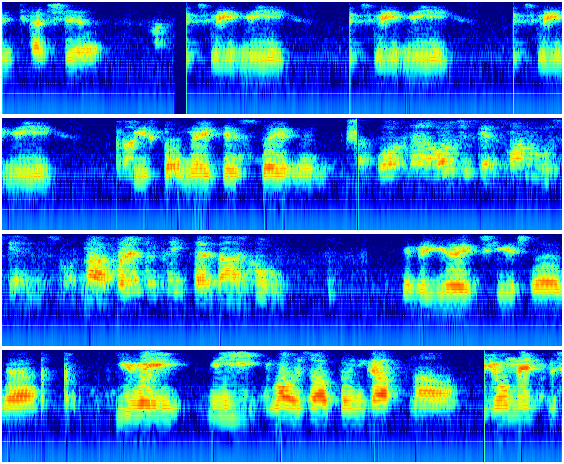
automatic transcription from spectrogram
No, don't chat shit. Sweet meat, sweet meat, sweet meat. He's got to make his statement. What? No, I'll just get some animal skins. No, frozen pig head, no, cool. Give a uh, you ate cheeseburger. You ate meat. What was up in Guffner? You're making a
